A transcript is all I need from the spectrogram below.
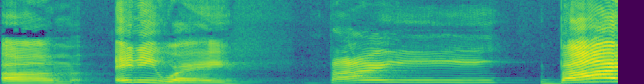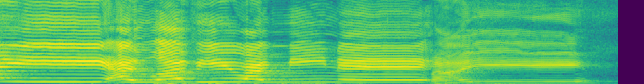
Um. Anyway, Bye. bye. I love you. I mean it.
